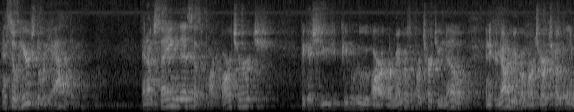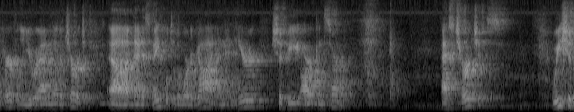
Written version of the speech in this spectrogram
And so here's the reality. And I'm saying this as a part of our church because you, you people who are, are, members of our church, you know. And if you're not a member of our church, hopefully and prayerfully, you are at another church uh, that is faithful to the Word of God. And, and here should be our concern as churches. We should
